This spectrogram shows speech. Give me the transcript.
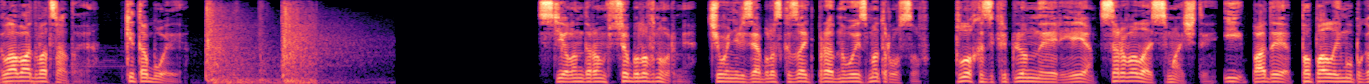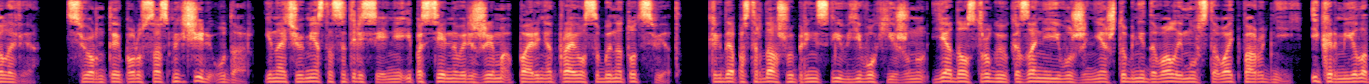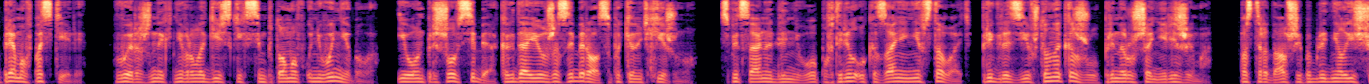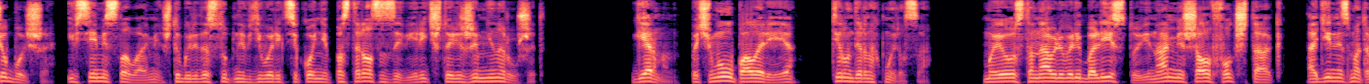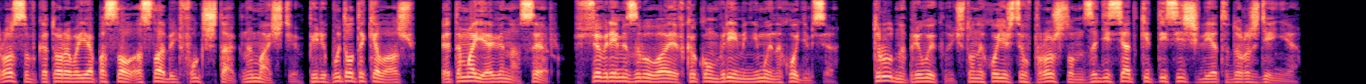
Глава 20. Китобои. С Теландером все было в норме, чего нельзя было сказать про одного из матросов. Плохо закрепленная рея сорвалась с мачты и, падая, попала ему по голове. Свернутые паруса смягчили удар, иначе вместо сотрясения и постельного режима парень отправился бы на тот свет. Когда пострадавшего принесли в его хижину, я дал строгое указание его жене, чтобы не давала ему вставать пару дней, и кормила прямо в постели. Выраженных неврологических симптомов у него не было, и он пришел в себя, когда я уже собирался покинуть хижину. Специально для него повторил указание не вставать, пригрозив, что накажу при нарушении режима. Пострадавший побледнел еще больше и всеми словами, что были доступны в его лексиконе, постарался заверить, что режим не нарушит. «Герман, почему упала Рея?» Тиллендер нахмурился. «Мы устанавливали баллисту, и нам мешал Фокштаг. Один из матросов, которого я послал ослабить Фокштаг на мачте, перепутал такелаж. Это моя вина, сэр. Все время забываю, в каком времени мы находимся. Трудно привыкнуть, что находишься в прошлом за десятки тысяч лет до рождения.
